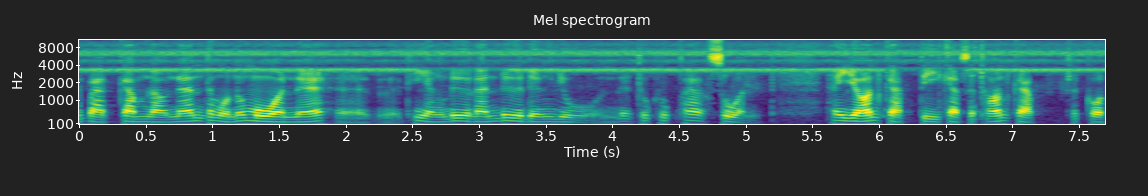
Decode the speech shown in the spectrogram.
ิบากกรรมเหล่านั้นทั้งหมดทั้งมวลนะที่ยังดื้อรั้นดื้อดึงอยู่ในทุกๆ ภาคส่วน ให้ย้อนกลับตีกลับสะท้อนกลับ สะกด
